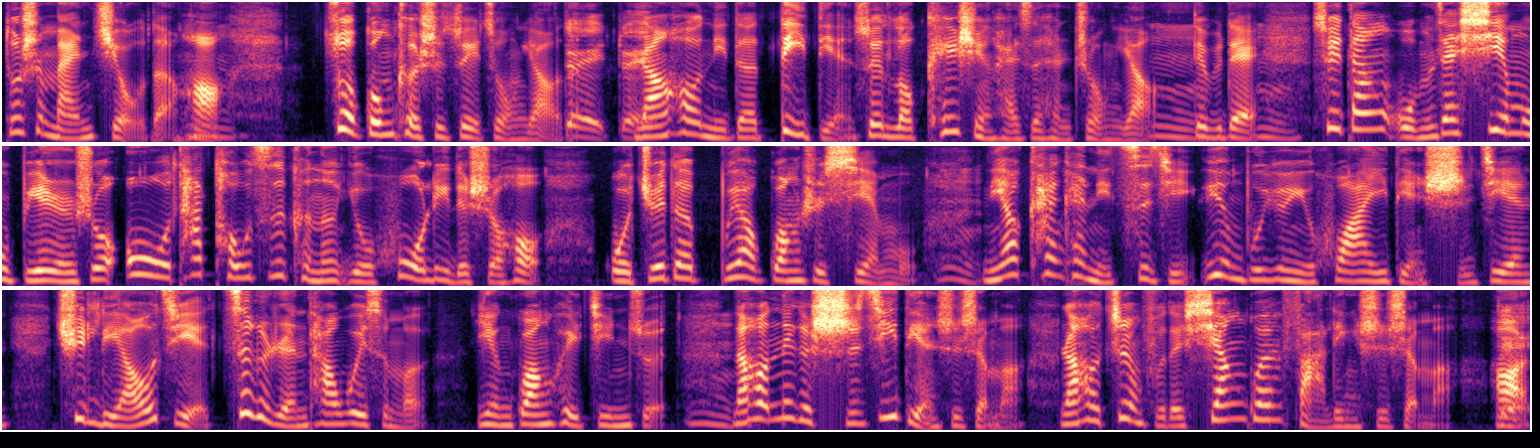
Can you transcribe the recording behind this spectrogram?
都是蛮久的哈。嗯、做功课是最重要的，对对。然后你的地点，所以 location 还是很重要，嗯、对不对？嗯、所以当我们在羡慕别人说哦，他投资可能有获利的时候，我觉得不要光是羡慕，嗯、你要看看你自己愿不愿意花一点时间去了解这个人他为什么。眼光会精准，然后那个时机点是什么？然后政府的相关法令是什么？啊，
